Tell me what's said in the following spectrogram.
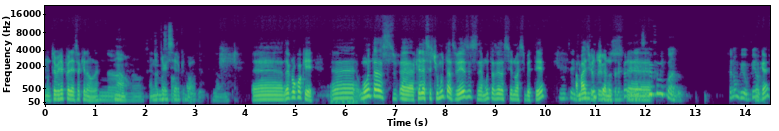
Não teve referência aqui não, né? Não, Não, não. é no terceiro que volta. Não. É, daí colocou aqui. É, muitas, é, que ele assistiu muitas vezes, né? Muitas vezes assistiu no SBT. Entendi Há mais de porque eu 20 anos. pergunto. Peraí, É. Você viu o filme quando? Você não viu o filme? O quê?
